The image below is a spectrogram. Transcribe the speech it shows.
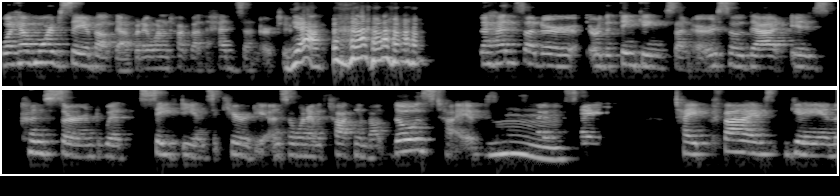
well i have more to say about that but i want to talk about the head center too yeah the head center or the thinking center so that is concerned with safety and security and so when i was talking about those types mm. i would hmm. say Type fives gain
